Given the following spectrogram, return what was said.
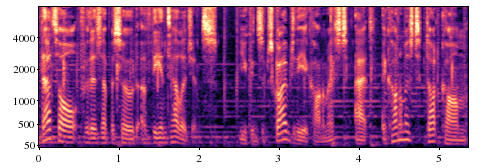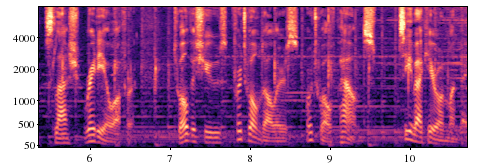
That's all for this episode of The Intelligence. You can subscribe to The Economist at economist.com slash radio offer. 12 issues for $12 or £12. See you back here on Monday.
